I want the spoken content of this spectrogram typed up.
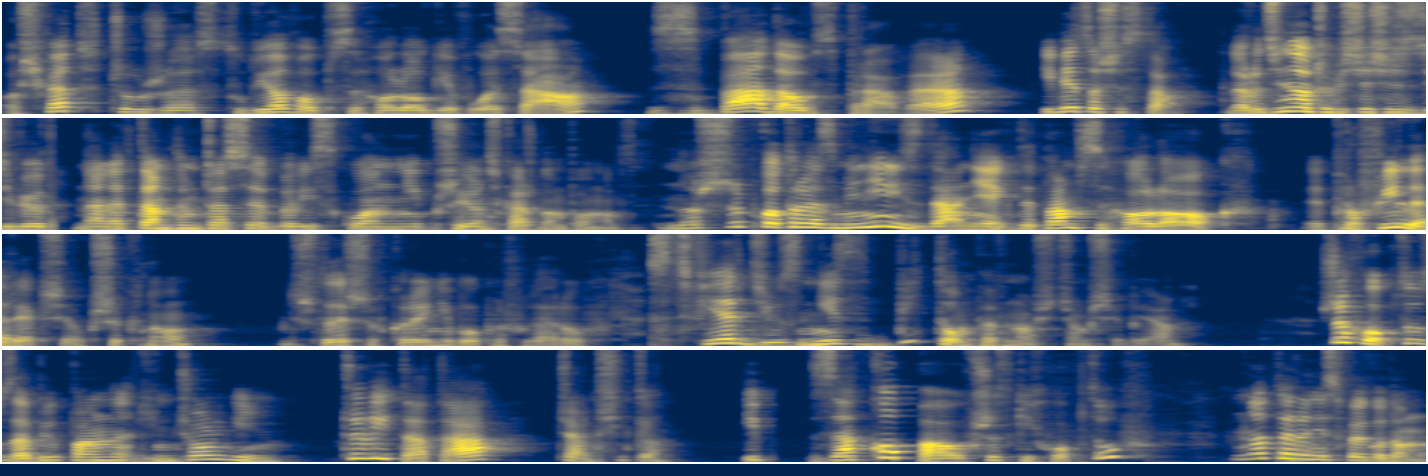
Oświadczył, że studiował psychologię w USA, zbadał sprawę i wie, co się stało. No rodzina oczywiście się zdziwił, no ale w tamtym czasie byli skłonni przyjąć każdą pomoc. No szybko trochę zmienili zdanie, gdy pan psycholog, y, profiler jak się okrzyknął, już wtedy jeszcze w Korei nie było profilerów, stwierdził z niezbitą pewnością siebie, że chłopców zabił pan Gin Chol-gin, czyli tata Chansika. I zakopał wszystkich chłopców na terenie swojego domu.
